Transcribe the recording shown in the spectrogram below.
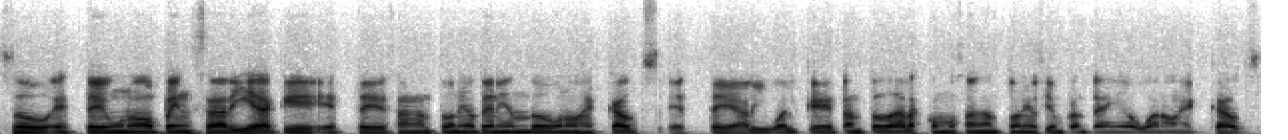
So, este uno pensaría que este San Antonio teniendo unos scouts este al igual que tanto Dallas como San Antonio siempre han tenido buenos scouts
